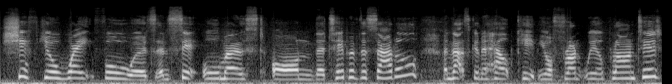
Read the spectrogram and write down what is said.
shift your weight forwards and sit almost on the tip of the saddle, and that's going to help keep your front wheel planted.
